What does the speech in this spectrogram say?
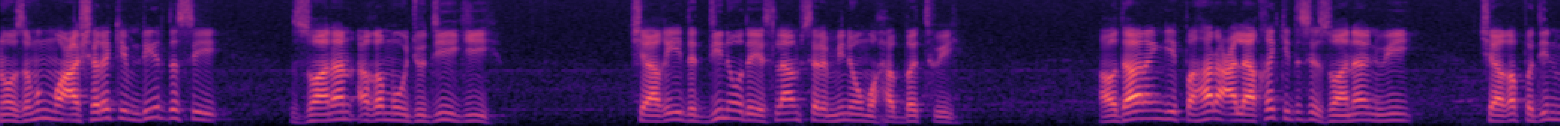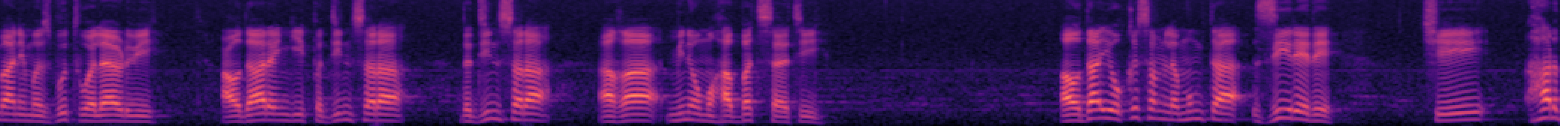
نو زموږ معاشره کې ډیر دسي ځوانان هغه موجودیږي چې هغه د دین او د اسلام سره مینه او محبت وي او دارنګي په هر علاقه کې دسې ځوانان وي چې هغه په دین باندې مضبوط ولاړ وي او دارنګي په دین سره د دین سره هغه مینه او محبت ساتي او دا یو قسم لمونږ ته زیره دی چې هر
